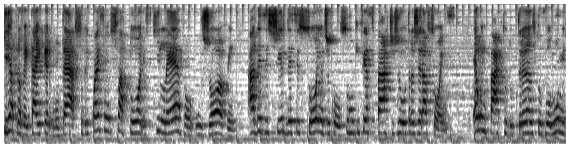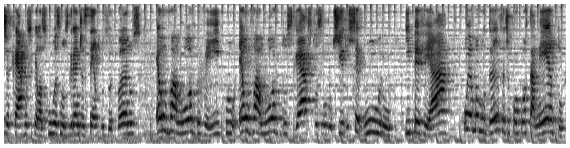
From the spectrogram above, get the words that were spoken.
Queria aproveitar e perguntar sobre quais são os fatores que levam o jovem a desistir desse sonho de consumo que fez parte de outras gerações. É o impacto do trânsito, o volume de carros pelas ruas nos grandes centros urbanos, é o valor do veículo, é o valor dos gastos embutidos, seguro, IPVA, ou é uma mudança de comportamento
